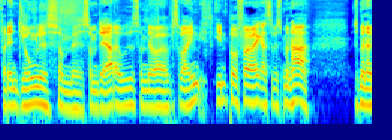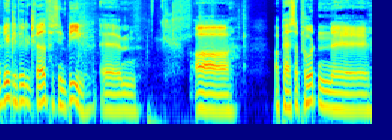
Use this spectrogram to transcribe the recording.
for den jungle, som, øh, som det er derude, som jeg var, var inde ind på før. Ikke? Altså, hvis man har hvis man er virkelig, virkelig glad for sin bil, øh, og, og passer på den, øh,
